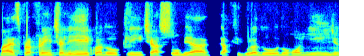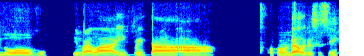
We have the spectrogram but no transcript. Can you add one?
Mais pra frente ali, quando o Clint assume a, a figura do, do Ronin de novo e vai lá enfrentar a. Qual é o nome dela que eu esqueci?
